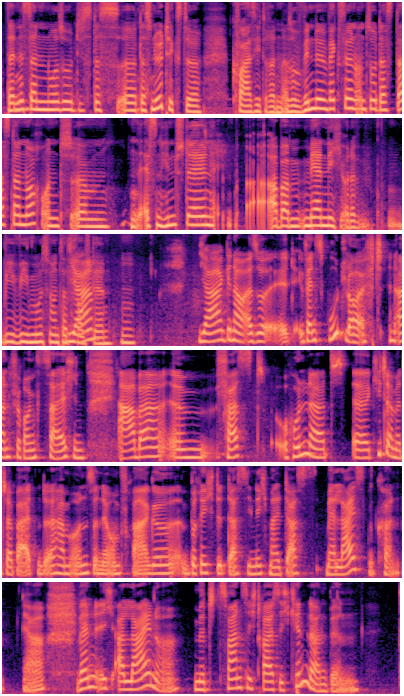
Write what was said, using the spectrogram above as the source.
dann ist dann nur so das, das, äh, das Nötigste quasi drin. Also Windeln wechseln und so, das, das dann noch und ähm, Essen hinstellen, aber mehr nicht. Oder wie, wie müssen wir uns das ja. vorstellen? Hm. Ja, genau. Also äh, wenn es gut läuft, in Anführungszeichen. Aber ähm, fast 100 äh, Kita-Mitarbeitende haben uns in der Umfrage berichtet, dass sie nicht mal das mehr leisten können. Ja, wenn ich alleine mit 20, 30 Kindern bin,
